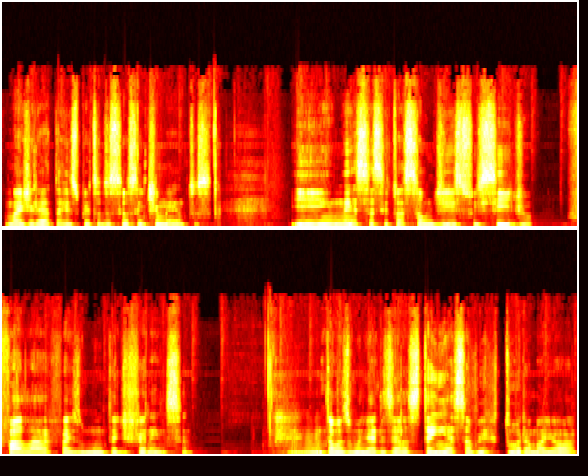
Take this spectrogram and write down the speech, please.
mais direta a respeito dos seus sentimentos. E nessa situação de suicídio, falar faz muita diferença. Então as mulheres elas têm essa abertura maior,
